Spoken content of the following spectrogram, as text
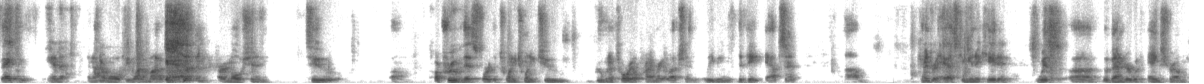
thank you. And, and I don't know if you want to modify our motion to um, approve this for the 2022 gubernatorial primary election, leaving the date absent. Um, Kendra has communicated with uh, the vendor, with Angstrom,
